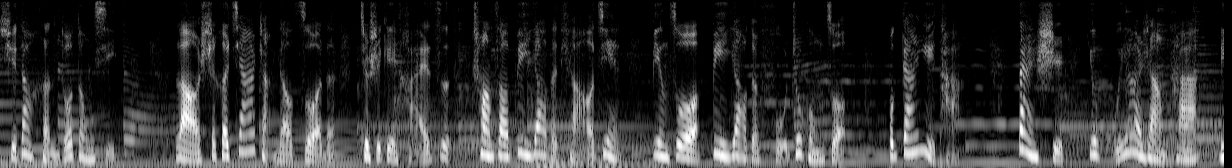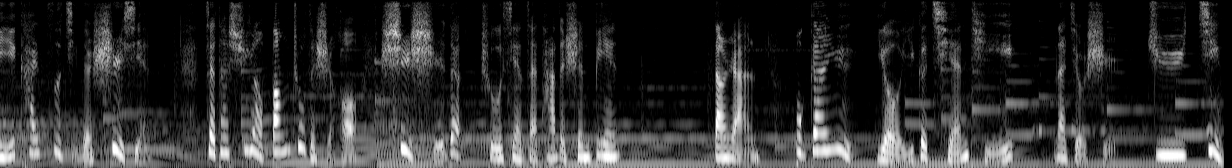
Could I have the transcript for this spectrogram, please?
学到很多东西。老师和家长要做的，就是给孩子创造必要的条件，并做必要的辅助工作，不干预他，但是又不要让他离开自己的视线，在他需要帮助的时候，适时的出现在他的身边。当然，不干预有一个前提，那就是居静，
